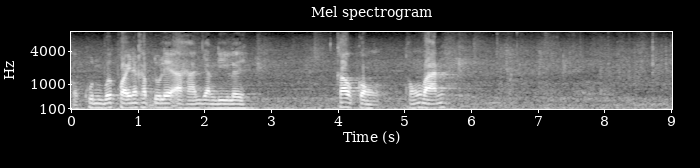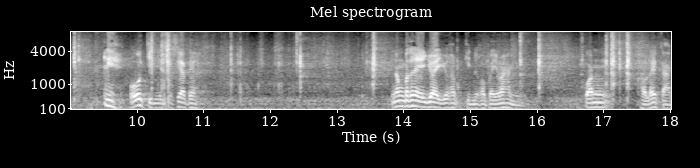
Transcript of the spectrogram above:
ขอบคุณเวิร์กพอยนะครับ ดูแลอาหารอย่างดีเลย ข้าวกล่องของหวาน นี่ โอ้กินกันเสียบเลยนั่งพัฒนาย่อยอยู่ครับ กินเข้าไปว่าหันก้อนเขาไล่กัน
